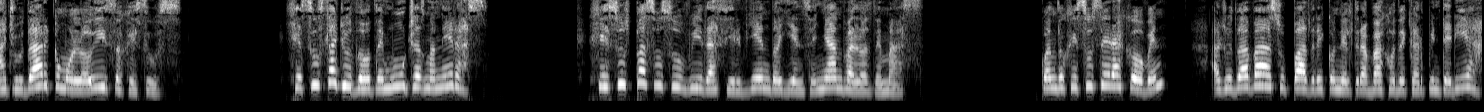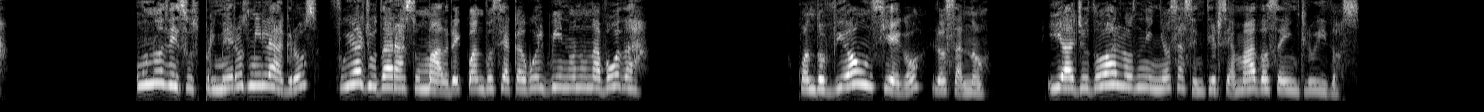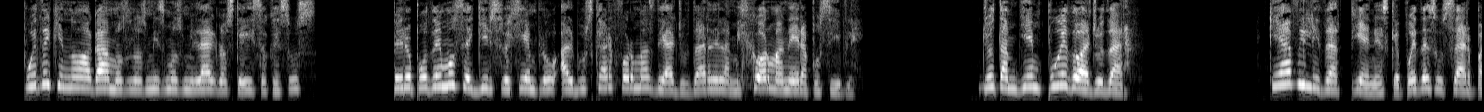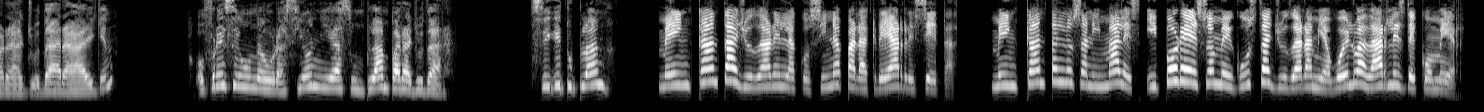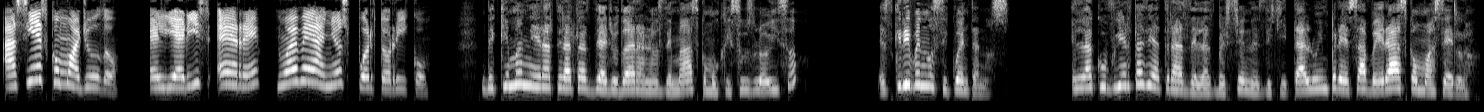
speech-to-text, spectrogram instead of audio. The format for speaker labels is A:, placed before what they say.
A: Ayudar como lo hizo Jesús. Jesús ayudó de muchas maneras. Jesús pasó su vida sirviendo y enseñando a los demás. Cuando Jesús era joven, ayudaba a su padre con el trabajo de carpintería. Uno de sus primeros milagros fue ayudar a su madre cuando se acabó el vino en una boda. Cuando vio a un ciego, lo sanó y ayudó a los niños a sentirse amados e incluidos. Puede que no hagamos los mismos milagros que hizo Jesús, pero podemos seguir su ejemplo al buscar formas de ayudar de la mejor manera posible. Yo también puedo ayudar. ¿Qué habilidad tienes que puedes usar para ayudar a alguien? Ofrece una oración y haz un plan para ayudar. Sigue tu plan.
B: Me encanta ayudar en la cocina para crear recetas. Me encantan los animales y por eso me gusta ayudar a mi abuelo a darles de comer. Así es como ayudo. Elieris R., 9 años, Puerto Rico.
A: ¿De qué manera tratas de ayudar a los demás como Jesús lo hizo? Escríbenos y cuéntanos. En la cubierta de atrás de las versiones digital o impresa verás cómo hacerlo.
